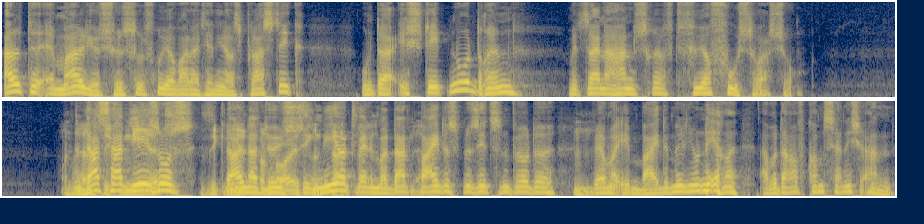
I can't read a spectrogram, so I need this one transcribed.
alte Emailleschüssel, früher war das ja nie aus Plastik, und da ist, steht nur drin mit seiner Handschrift für Fußwaschung. Und dann das hat signiert- Jesus signiert da von natürlich und signiert. Wenn man das Ja. beides besitzen würde, wären wir eben beide Millionäre. Aber darauf kommt es ja nicht an.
